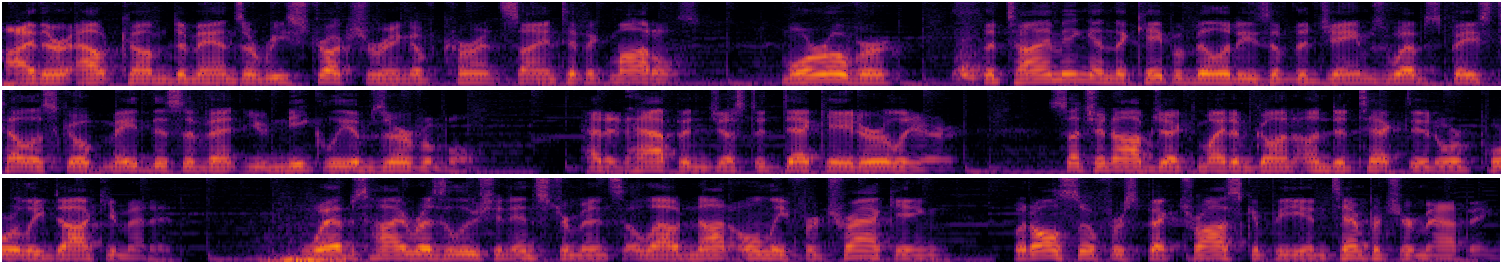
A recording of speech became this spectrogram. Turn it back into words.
Either outcome demands a restructuring of current scientific models. Moreover, the timing and the capabilities of the James Webb Space Telescope made this event uniquely observable. Had it happened just a decade earlier, such an object might have gone undetected or poorly documented. Webb's high-resolution instruments allowed not only for tracking, but also for spectroscopy and temperature mapping,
